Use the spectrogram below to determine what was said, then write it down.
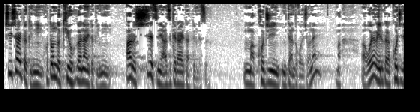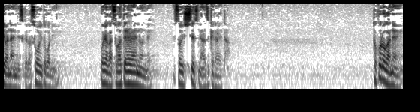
小さい時に、ほとんど記憶がない時に、ある施設に預けられたっていうんです。まあ、孤児みたいなところでしょうね。まあ、親がいるから孤児ではないんですけど、そういうところに親が育てられないのでそういう施設に預けられたところがね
